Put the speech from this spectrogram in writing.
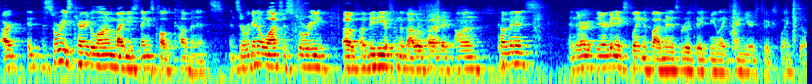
are the story is carried along by these things called covenants. And so, we're gonna watch a story, of, a video from the Bible Project on covenants, and they're they're gonna explain in five minutes what it would take me like ten years to explain. So,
